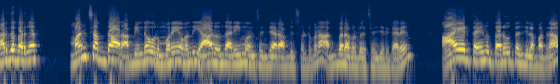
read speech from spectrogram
அடுத்து பாருங்க. மன்சப்தார் அப்படின்ற ஒரு முறையை வந்து யார் வந்து அறிமுகம் செஞ்சார் அப்படின்னு சொல்லிட்டு போனால் அக்பர் அவர்கள் செஞ்சிருக்காரு. ஆயிரத்தி ஐநூத்தி அறுபத்தஞ்சில் பார்த்தீங்கன்னா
